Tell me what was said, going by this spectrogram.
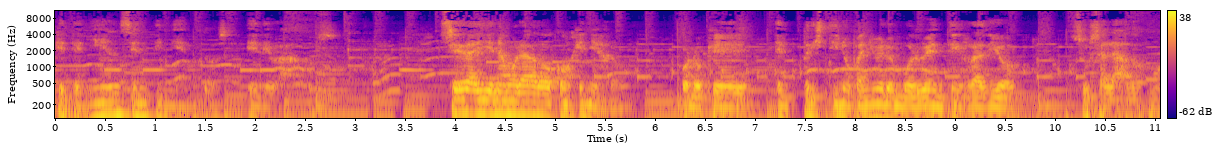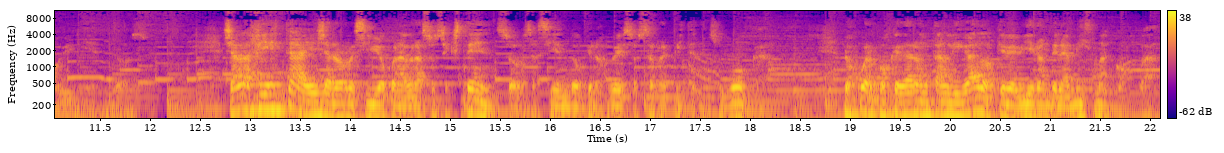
que tenían sentimientos elevados. Seda y enamorado congeniaron, por lo que el prístino pañuelo envolvente irradió sus alados movimientos. Ya la fiesta ella lo recibió con abrazos extensos, haciendo que los besos se repitan en su boca. Los cuerpos quedaron tan ligados que bebieron de la misma copa.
